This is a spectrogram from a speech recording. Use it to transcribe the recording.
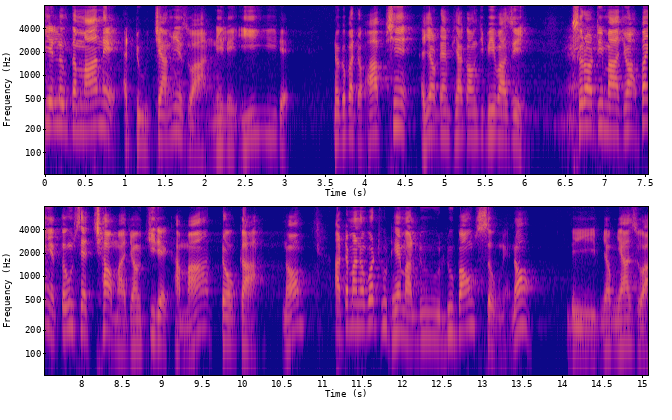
ရေလုတ်သမားနဲ့အတူကြာမြင့်စွာနေလေ၏တဲ့နှုတ်ကပတ်တော်အဖြစ်အရောက်တန်းဖျားကောင်းကြည့်ပေးပါစေဆိုတော့ဒီမှာကျွန်တော်အပိုင်ငယ်36မှာကျွန်တော်ကြည့်တဲ့အခါမှာတော်ကာနော်အတမန်တော်ဝတ္ထုထဲမှာလူလူပေါင်းစုံတယ်နော်ဒီမြောက်များစွာ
